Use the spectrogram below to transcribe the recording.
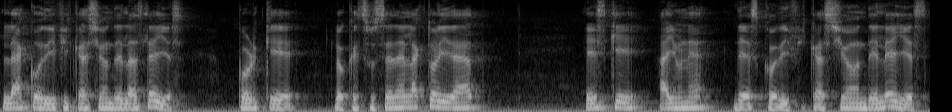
la codificación de las leyes, porque lo que sucede en la actualidad es que hay una descodificación de leyes.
